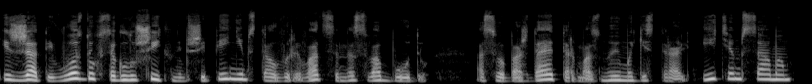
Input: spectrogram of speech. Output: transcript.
и сжатый воздух с оглушительным шипением стал вырываться на свободу, освобождая тормозную магистраль и тем самым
